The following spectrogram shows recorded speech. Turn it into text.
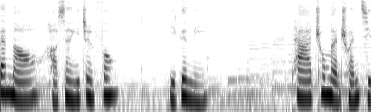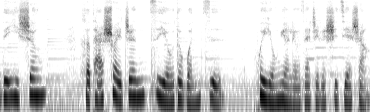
三毛好像一阵风，一个谜。他充满传奇的一生和他率真自由的文字，会永远留在这个世界上，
